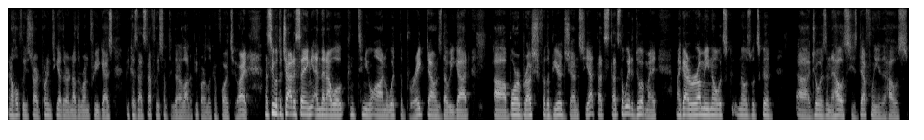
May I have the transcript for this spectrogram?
and hopefully start putting together another run for you guys because that's definitely something that a lot of people are looking forward to. All right, let's see what the chat is saying, and then I will continue on with the breakdowns that we got uh, Bora brush for the beards, gents. Yeah, that's that's the way to do it. My my guy Rami know what's knows what's good. Uh, Joe is in the house. He's definitely in the house.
